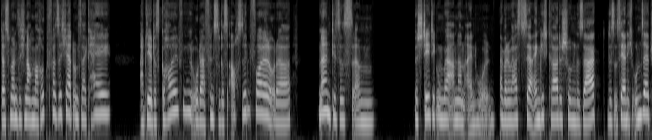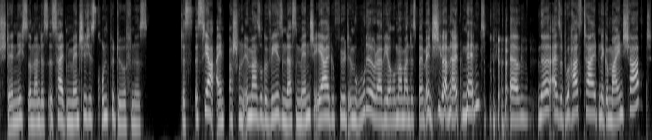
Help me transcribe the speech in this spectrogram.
dass man sich nochmal rückversichert und sagt, hey, hat dir das geholfen oder findest du das auch sinnvoll oder ne, dieses ähm, Bestätigung bei anderen einholen. Aber du hast es ja eigentlich gerade schon gesagt, das ist ja nicht unselbstständig, sondern das ist halt ein menschliches Grundbedürfnis. Das ist ja einfach schon immer so gewesen, dass ein Mensch eher gefühlt im Rudel oder wie auch immer man das bei Menschen dann halt nennt. ähm, ne? Also du hast halt eine Gemeinschaft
